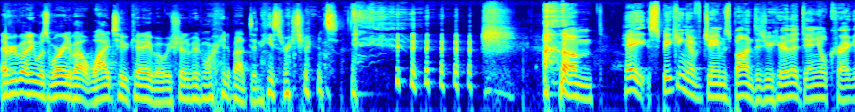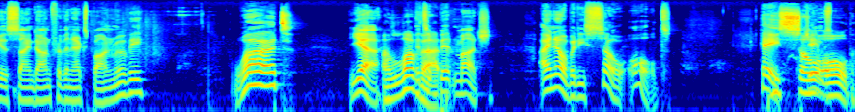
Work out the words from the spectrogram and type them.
everybody was worried about Y2K, but we should have been worried about Denise Richards. Um. Hey, speaking of James Bond, did you hear that Daniel Craig is signed on for the next Bond movie? What? Yeah. I love it's that. It's a bit much. I know, but he's so old. Hey, He's so James- old.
